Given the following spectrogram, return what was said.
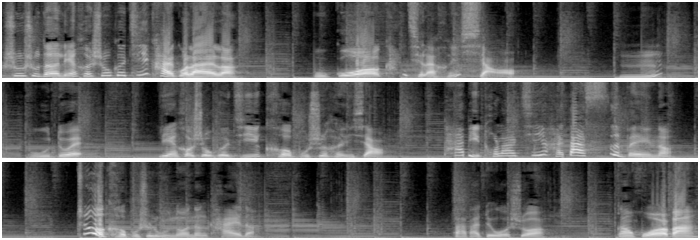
叔叔的联合收割机开过来了，不过看起来很小。嗯，不对，联合收割机可不是很小，它比拖拉机还大四倍呢。这可不是鲁诺能开的。爸爸对我说。干活吧，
